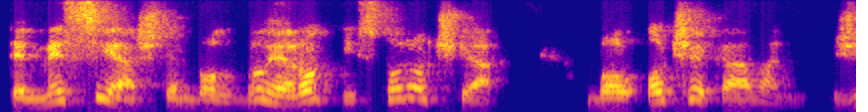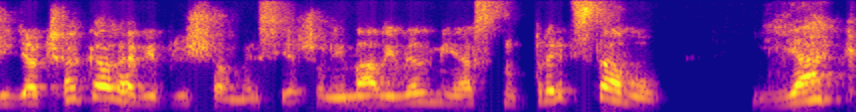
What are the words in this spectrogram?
ten Mesiáš, ten bol dlhé roky, storočia, bol očakávaný. Židia čakali, aby prišiel Mesiáš. Oni mali veľmi jasnú predstavu, jak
